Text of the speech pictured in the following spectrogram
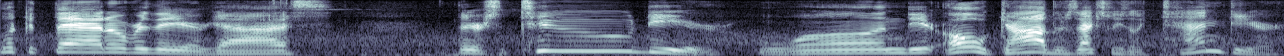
Look at that over there, guys. There's two deer. One deer. Oh, God, there's actually like 10 deer.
